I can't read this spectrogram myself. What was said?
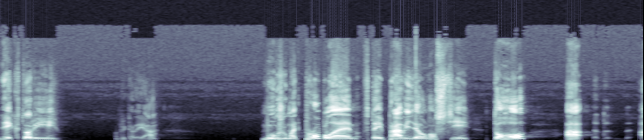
niektorí, napríklad ja, môžu mať problém v tej pravidelnosti toho a, a,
